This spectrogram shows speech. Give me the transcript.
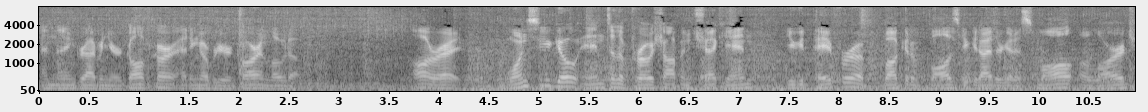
and then grabbing your golf cart, heading over to your car and load up. All right, once you go into the pro shop and check in, you could pay for a bucket of balls. You could either get a small, a large,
